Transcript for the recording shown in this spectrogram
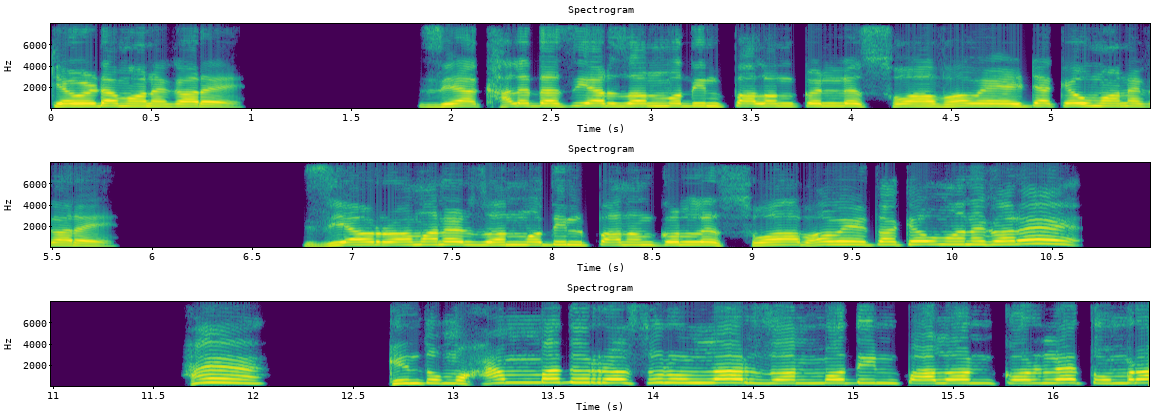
কেউ এটা মনে করে? জিয়া খালেদা জিয়ার জন্মদিন পালন করলে সোয়াব হবে, এটা কেউ মনে করে? জিয়াউর রহমানের জন্মদিন পালন করলে সোয়াব হবে, এটা কেউ মনে করে? হ্যাঁ কিন্তু মুহাম্মাদুর রসুল্লাহর জন্মদিন পালন করলে তোমরা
